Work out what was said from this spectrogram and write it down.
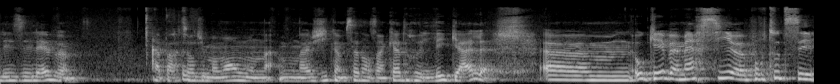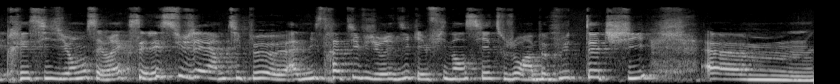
les élèves à partir du moment où on, agit comme ça dans un cadre légal. Euh, ok, ben merci euh, pour toutes ces précisions. C'est vrai que c'est les sujets un petit peu euh, administratifs, juridiques et financiers toujours un peu plus touchy. Euh,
